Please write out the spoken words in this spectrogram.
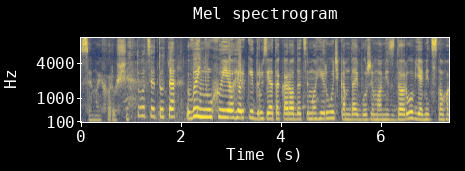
Все, мої хороші. Хто це тут винюхує огірки, друзі? Я така рада цим огірочкам. Дай Боже мамі здоров'я міцного.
